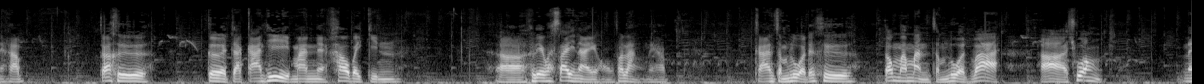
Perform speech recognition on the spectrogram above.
นะครับ ก็คือเกิดจากการที่มันเนี่ยเข้าไปกินเขาเรียกว่าไส้ในของฝรั่งนะครับ การสำรวจก็คือต้องมาหมั่นสำรวจว่าช่วง ใน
